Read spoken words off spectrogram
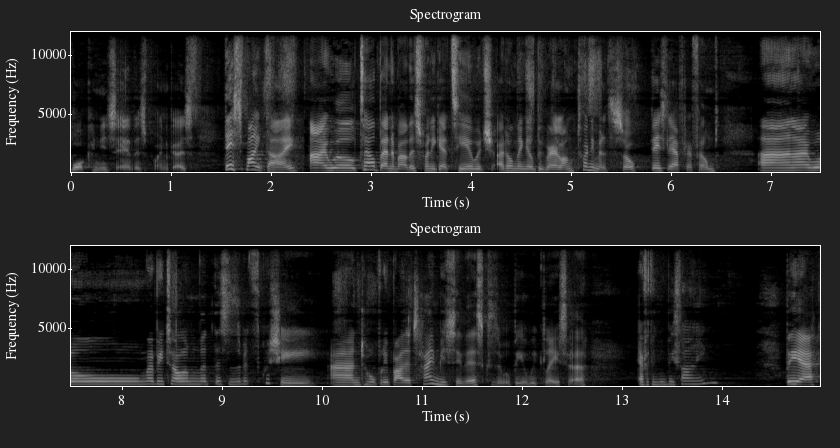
what can you say at this point, guys? This might die. I will tell Ben about this when he gets here, which I don't think it'll be very long, 20 minutes or so, basically after I filmed. And I will maybe tell him that this is a bit squishy. And hopefully by the time you see this, because it will be a week later, everything will be fine. But yeah,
